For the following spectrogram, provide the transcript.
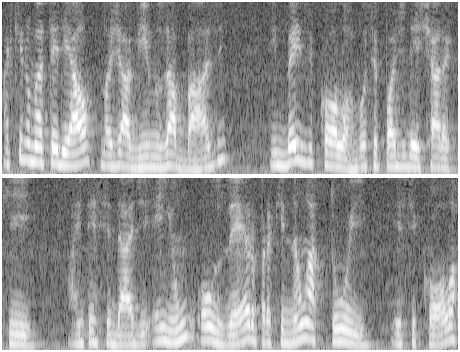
Aqui no material nós já vimos a base. Em Base Color você pode deixar aqui a intensidade em 1 ou 0 para que não atue esse color.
